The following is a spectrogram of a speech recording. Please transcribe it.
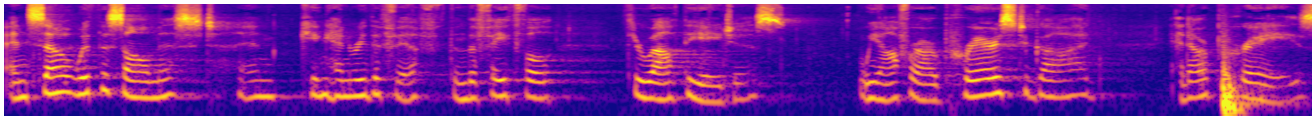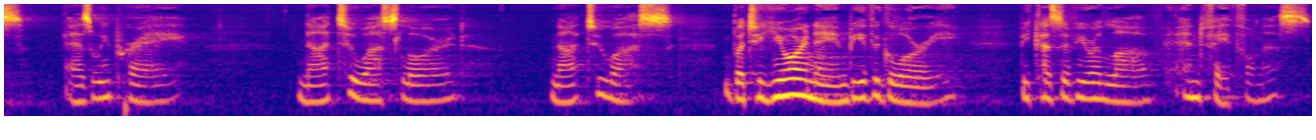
And so, with the psalmist and King Henry V and the faithful throughout the ages, we offer our prayers to God and our praise as we pray, not to us, Lord not to us, but to your name be the glory because of your love and faithfulness.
